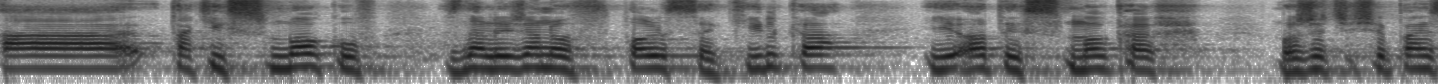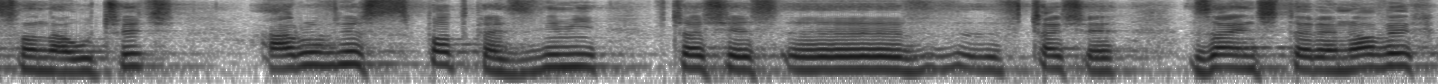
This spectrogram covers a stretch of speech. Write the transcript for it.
a takich smoków znaleziono w Polsce kilka i o tych smokach możecie się Państwo nauczyć, a również spotkać z nimi w czasie, e, w- czasie zajęć terenowych,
